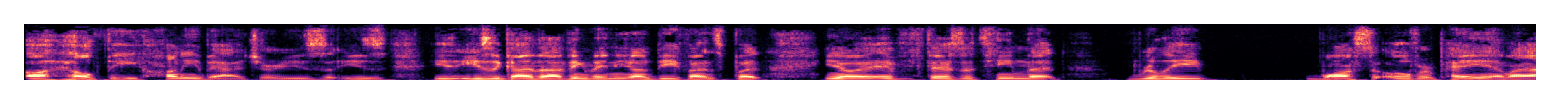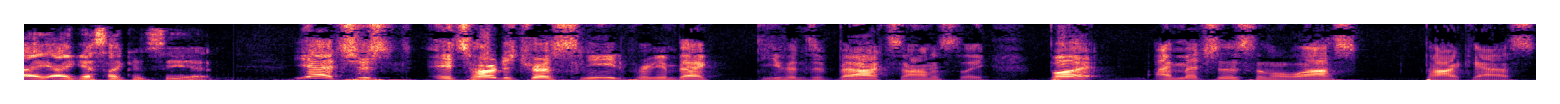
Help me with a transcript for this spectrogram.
a healthy honey badger. He's he's he's a guy that I think they need on defense. But you know, if there's a team that really wants to overpay him, I, I guess I could see it. Yeah, it's just it's hard to trust Snead bringing back defensive backs, honestly. But I mentioned this in the last podcast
